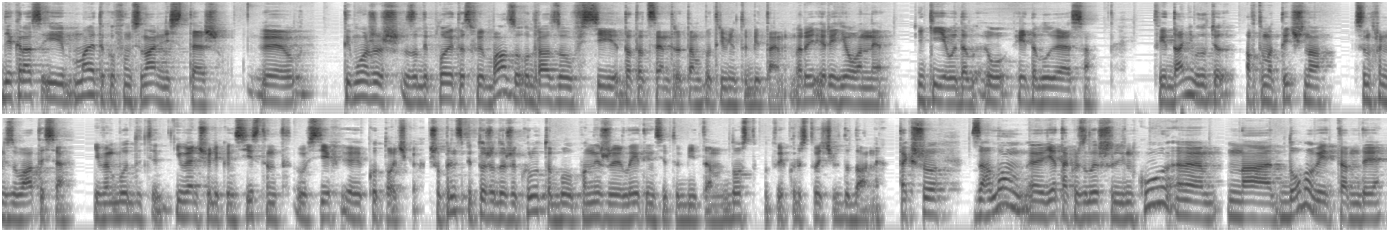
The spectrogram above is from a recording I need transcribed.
якраз і має таку функціональність теж. Ти можеш задеплоїти свою базу одразу всі дата-центри, там потрібні тобі там ре- регіони, які є у AWS. Твої дані будуть автоматично синхронізуватися і будуть eventually consistent у всіх е, куточках. Що в принципі теж дуже круто, бо понижує latency тобі там доступу твоїх користувачів до даних. Так що загалом е, я також залишу лінку е, на домові, там де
